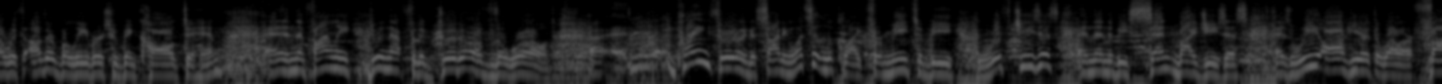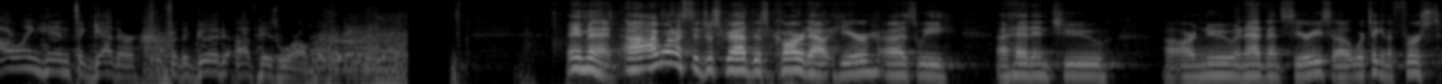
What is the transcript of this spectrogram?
uh, with other believers who've been called to him, and then finally doing that for the good of the world. Uh, praying through and deciding what's it look like for me to be with Jesus and then to be sent by Jesus as we all here at the well are following him together for the good of his world. Amen. Uh, I want us to just grab this card out here uh, as we uh, head into uh, our new and Advent series. Uh, we're taking the first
